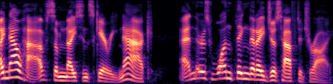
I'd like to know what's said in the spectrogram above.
I now have some nice and scary NaK, and there's one thing that I just have to try.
